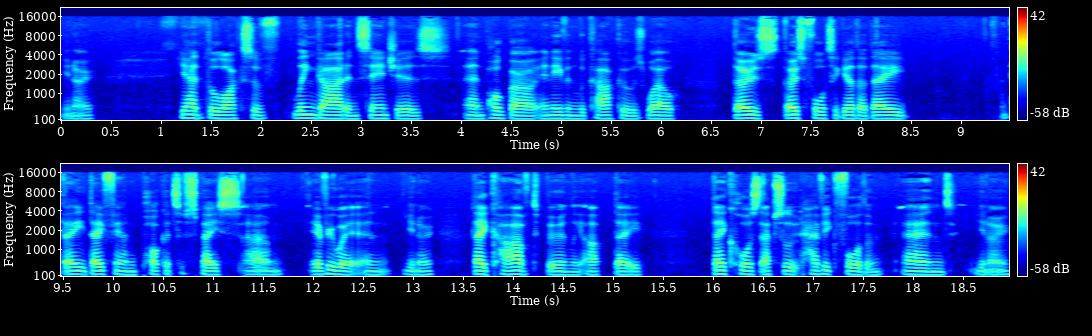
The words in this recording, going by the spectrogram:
you know, you had the likes of Lingard and Sanchez and Pogba and even Lukaku as well. Those those four together, they they they found pockets of space um, everywhere, and you know they carved Burnley up. They they caused absolute havoc for them, and you know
